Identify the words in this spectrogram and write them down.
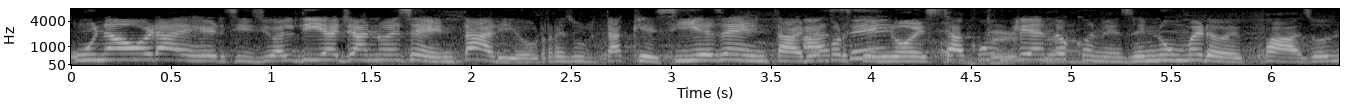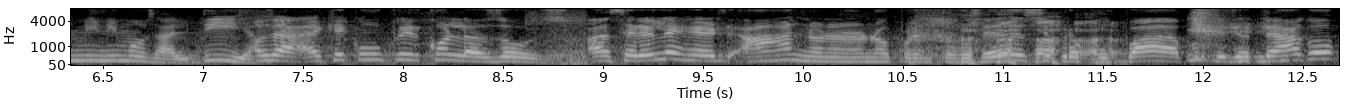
una hora de ejercicio al día ya no es sedentario. Resulta que sí es sedentario ¿Ah, porque sí? no está cumpliendo con ese número de pasos mínimos al día. O sea, hay que cumplir con las dos. Hacer el ejercicio. Ah, no, no, no, no, pero entonces estoy preocupada porque yo te hago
